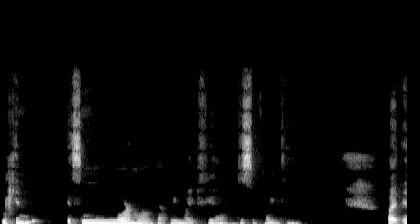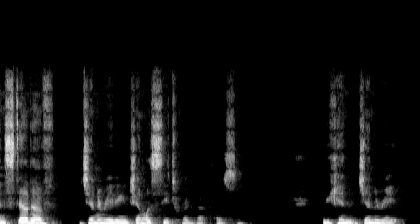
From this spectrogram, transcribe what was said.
we can, it's normal that we might feel disappointed. But instead of generating jealousy toward that person, we can generate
